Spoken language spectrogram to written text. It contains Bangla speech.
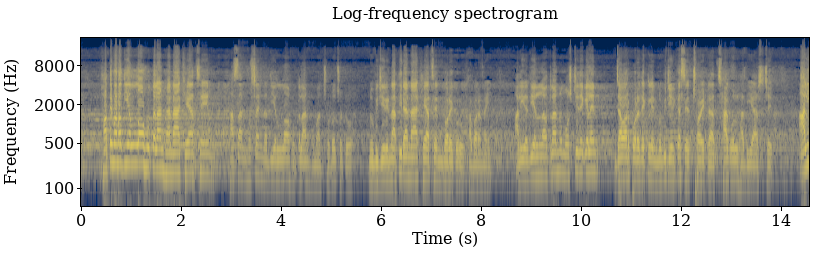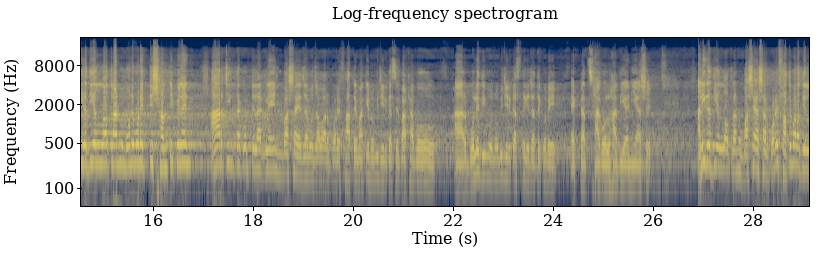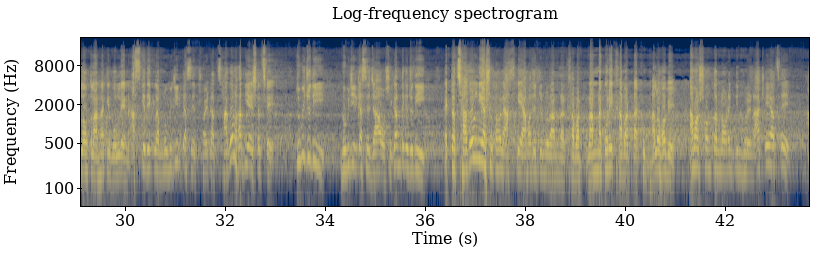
ফাতেমা রাদিয়াল্লাহু তাআলা না খেয়ে আছেন। হাসান হোসেন রাদিয়াল্লাহু তাআলাহুমা ছোট ছোট। নবীজির নাতিরা না খেয়ে আছেন, ঘরে কোনো খাবার নাই। আলী রাদিয়াল্লাহু তাআলাহু মসজিদে গেলেন, যাওয়ার পরে দেখলেন নবীজির কাছে ছয়টা ছাগল হাদিয়ে আসছে। আলী রাদি আল্লাহ মনে মনে একটি শান্তি পেলেন, আর চিন্তা করতে লাগলেন, বাসায় যাব যাওয়ার পরে ফাতেমাকে নবীজির কাছে পাঠাবো, আর বলে দিব নবীজির কাছ থেকে যাতে করে একটা ছাগল হাদিয়া নিয়ে আসে। আলী রাদি আল্লাহ তালু বাসায় আসার পরে ফাতেমা রাদি আল্লাহ তালাহাকে বললেন, আজকে দেখলাম নবীজির কাছে ছয়টা ছাগল হাদিয়া এসেছে। তুমি যদি নবীজির কাছে যাও, সেখান থেকে যদি একটা ছাগল নিয়ে আসো, তাহলে আজকে আমাদের জন্য রান্নার খাবার, রান্না করে খাবারটা খুব ভালো হবে। আমার সন্তানরা অনেকদিন ধরে না খেয়ে আছে।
